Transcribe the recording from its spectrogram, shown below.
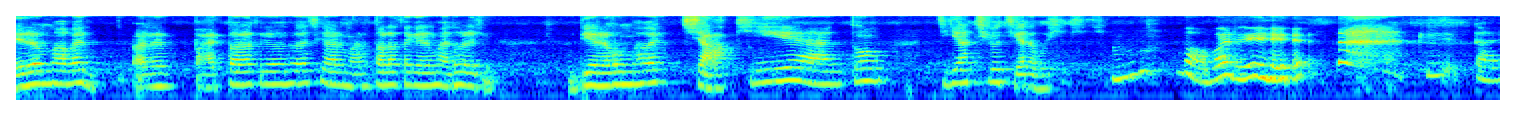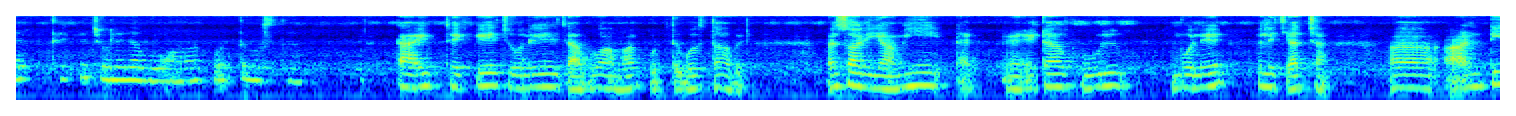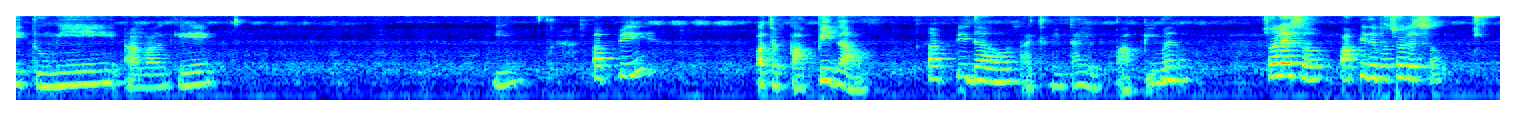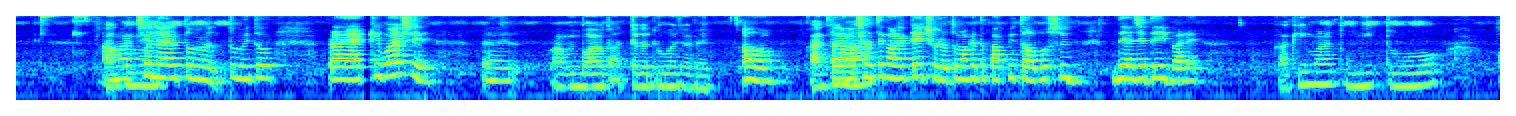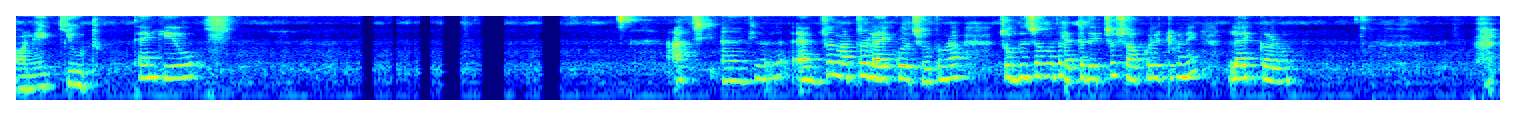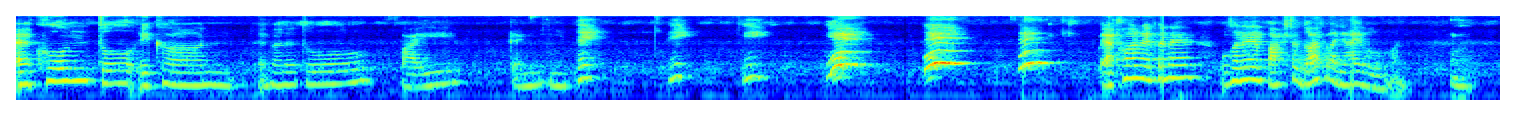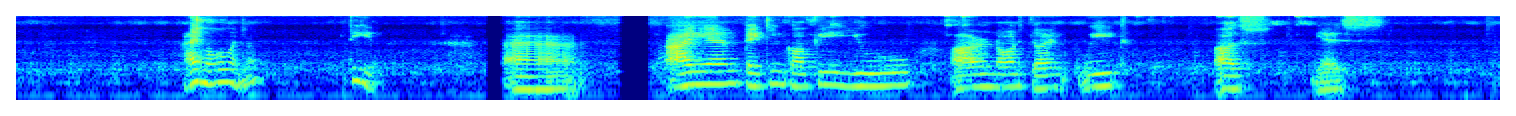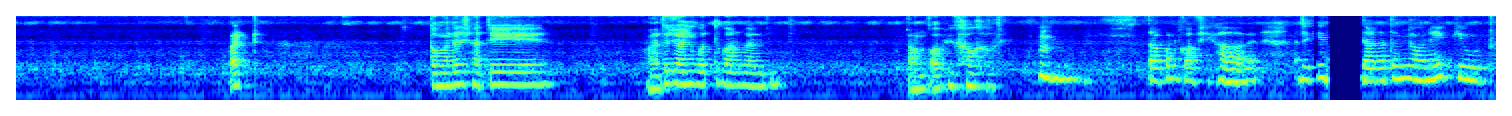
এরকম ভাবে মানে পায়ের তলা থেকে এরকম ধরেছি আর মাথার তলা থেকে এরকম ভাবে ধরেছি। দিয়ে এরকম ভাবে চাকিয়ে একদম চেয়ার ছিল চেয়ারে বসিয়েছি উম, বাবা রে। কি টাইপ থেকে চলে যাব আমার পড়তে বসতে? হবে। টাইপ থেকে চলে যাব আমার পড়তে বসতে হবে। সরি আমি এটা ভুল বলে ফেলেছি। আচ্ছা আন্টি তুমি আমাকে? পাপ্পি? আচ্ছা পাপ্পি দাও। পাপ্পি দাও। আচ্ছা তাই পাপ্পি মানে? চলে এসো পাপ্পি দেবো চলে এসো। আমার ছেলে আর তুমি তুমি তো প্রায় একই বয়সে। আমি বড় তার থেকে দু বছরের। ও তাহলে আমার সাথে অনেকটাই ছোট তোমাকে তো পাপ্পি তো অবশ্যই দেওয়া যেতেই পারে। কাকিমা তুমি তো অনেক কিউট। থ্যাংক ইউ আজ কি একজন মাত্র লাইক করেছ। তোমরা চব্বিশ জন মতো লাইকটা দেখছ সব করে একটুখানি লাইক করো। এখন তো এখান এখানে তো ফাইভ টেন এখন এখানে ওখানে পাঁচটা দশ বাজে। হাই ভগবান। হাই ভগবান না। ঠিক আছে। I am taking coffee you are not join with us yes but তোমাদের সাথে হয়তো জয়েন করতে পারব একদিন। তখন কফি খাওয়া হবে। তখন কফি খাওয়া হবে। আচ্ছা কি দাদা তুমি অনেক কিউট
